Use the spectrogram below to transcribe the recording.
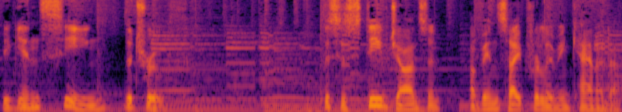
begin seeing the truth. This is Steve Johnson of Insight for Living Canada.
